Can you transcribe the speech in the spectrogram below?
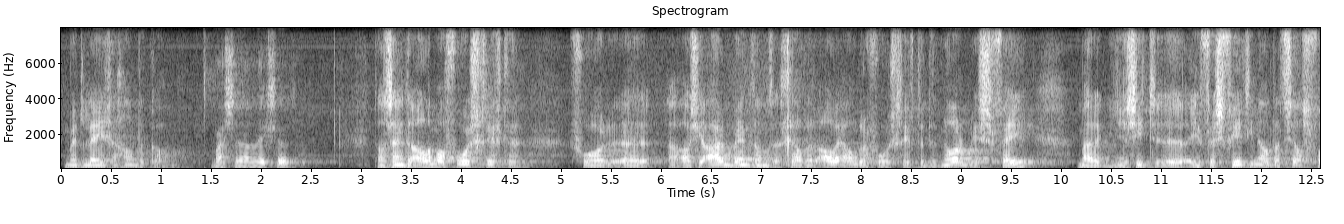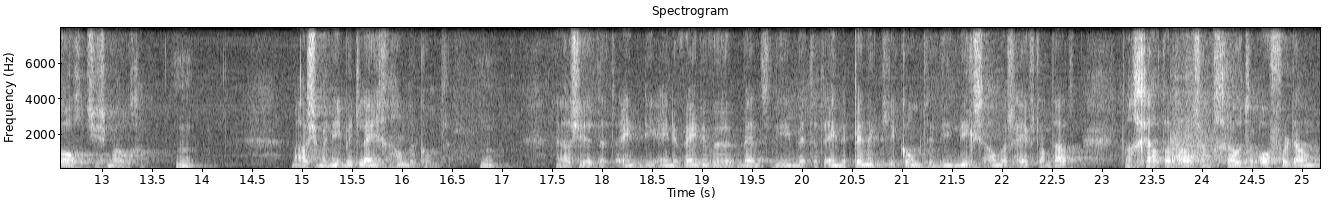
met lege handen komen. Maar als je dan niks hebt? Dan zijn er allemaal voorschriften voor, uh, als je arm bent, dan gelden er allerlei andere voorschriften. De norm is vee, maar je ziet uh, in vers 14 al dat zelfs vogeltjes mogen. Hm. Maar als je maar niet met lege handen komt. Hm. En als je dat een, die ene weduwe bent die met dat ene pennetje komt en die niks anders heeft dan dat, dan geldt dat als een groter offer dan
